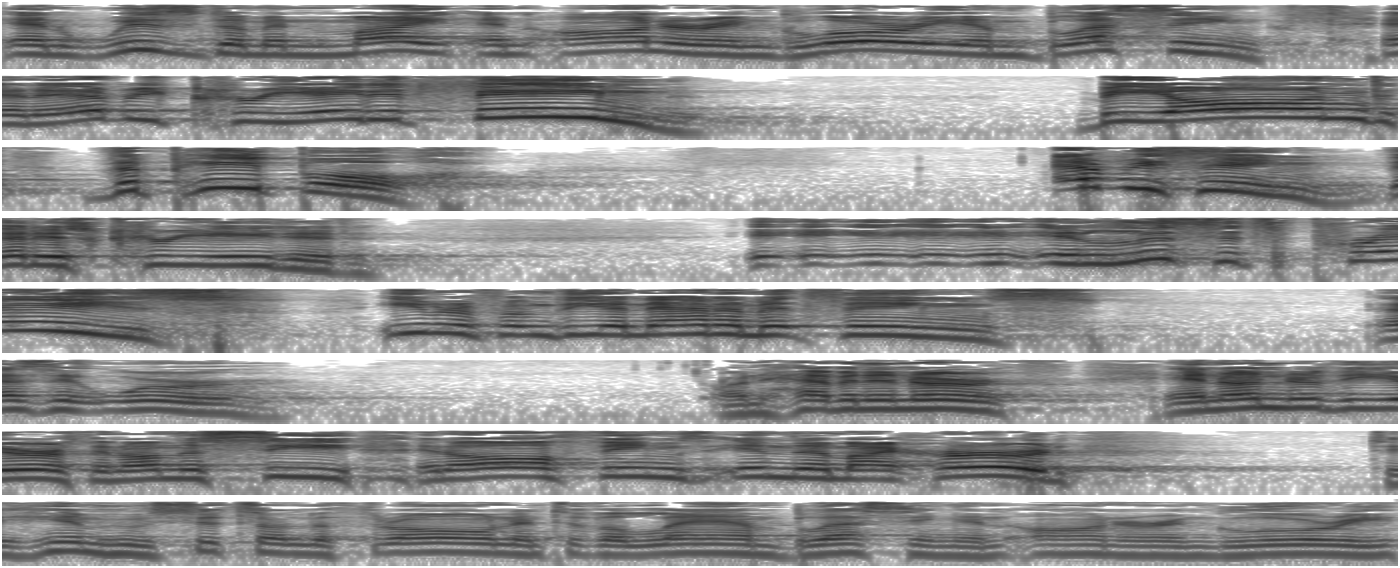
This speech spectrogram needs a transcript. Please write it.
and wisdom and might and honor and glory and blessing and every created thing beyond the people. Everything that is created it, it, it elicits praise even from the inanimate things as it were on heaven and earth and under the earth and on the sea and all things in them I heard to him who sits on the throne and to the lamb blessing and honor and glory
